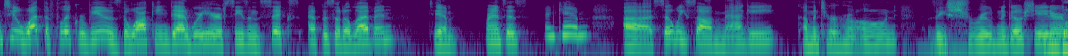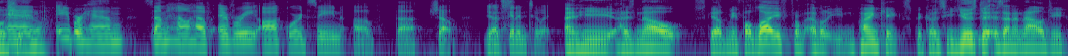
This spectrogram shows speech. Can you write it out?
Welcome to What the Flick Reviews, The Walking Dead. We're here of season six, episode 11. Tim, Francis, and Kim. Uh, so we saw Maggie come into her own as a shrewd negotiator, Negotiator. and Abraham somehow have every awkward scene of the show. Let's get into it. and he has now scared me for life from ever eating pancakes because he used it as an analogy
